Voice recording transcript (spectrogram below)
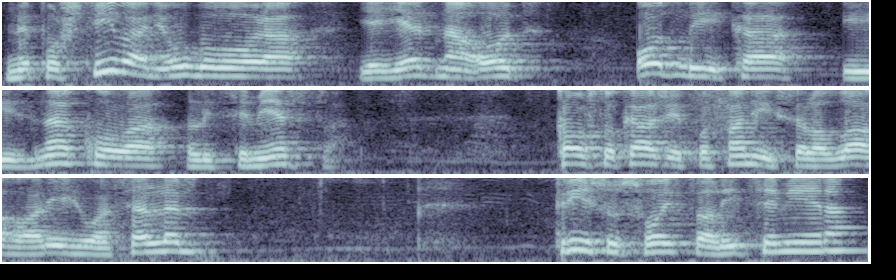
nepoštivanje ugovora je jedna od odlika i znakova licemjerstva. Kao što kaže poslanik sallallahu alaihi wa sallam, tri su svojstva licemjera,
